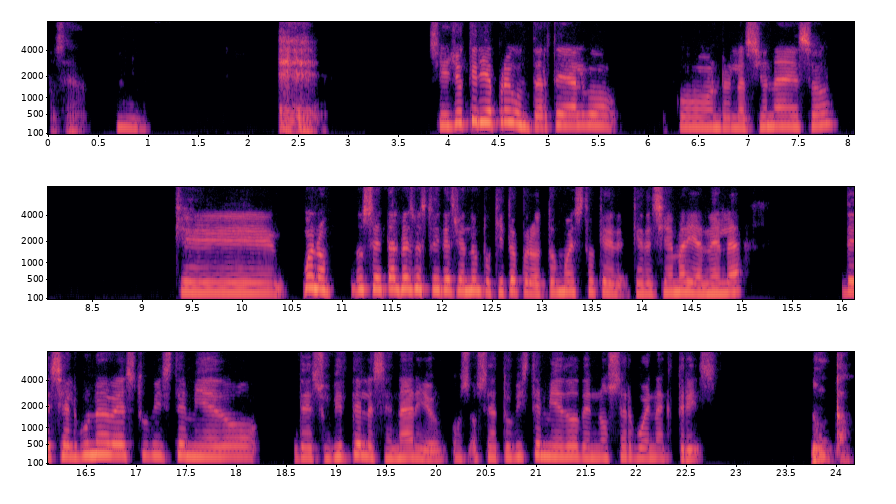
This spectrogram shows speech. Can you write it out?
O sea, Mm. eh, Sí, yo quería preguntarte algo con relación a eso, que, bueno, no sé, tal vez me estoy desviando un poquito, pero tomo esto que, que decía Marianela, de si alguna vez tuviste miedo de subirte al escenario, o, o sea, tuviste miedo de no ser buena actriz. nunca.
